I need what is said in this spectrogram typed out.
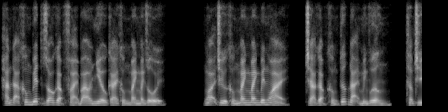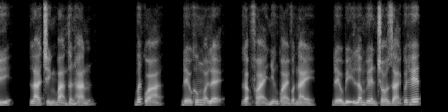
hắn đã không biết do gặp phải bao nhiêu cái khổng manh manh rồi. Ngoại trừ khổng manh manh bên ngoài, chả gặp khổng tước đại minh vương, thậm chí là chính bản thân hắn. Bất quá, đều không ngoại lệ, gặp phải những quái vật này, đều bị lâm viên cho giải quyết hết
